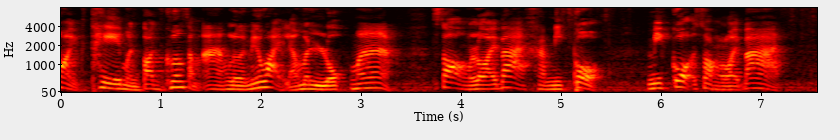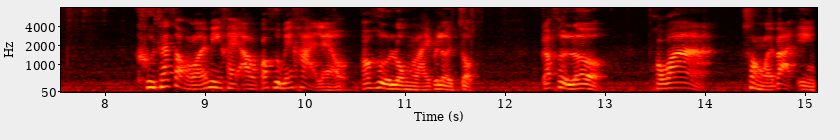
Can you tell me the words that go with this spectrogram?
หน่อย เทเหมือนตอนเครื่องสำอางเลยไม่ไหวแล้วมันลกมาก 200 บาทค่ะมิโกะมิโกะ200 บาท คือถ้า 200 มีใครเอาก็คือไม่ขายแล้ว ก็คือลงไลฟ์ไปเลยจบ ก็คือเลิก เพราะว่า 200 บาทเอง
